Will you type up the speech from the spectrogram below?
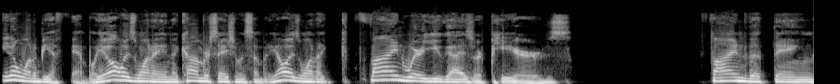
You don't want to be a fanboy. You always want to, in a conversation with somebody, you always want to find where you guys are peers. Find the thing,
